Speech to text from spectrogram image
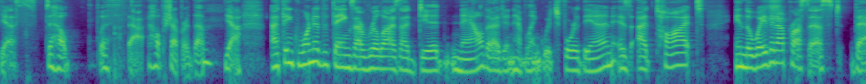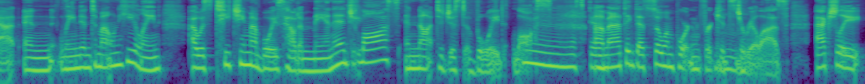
Yes. to help with that, help shepherd them? Yeah. I think one of the things I realize I did now that I didn't have language for then is I taught in the way that I processed that and leaned into my own healing, I was teaching my boys how to manage loss and not to just avoid loss. Mm, that's good. Um, and I think that's so important for kids to mm-hmm. realize. Actually,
